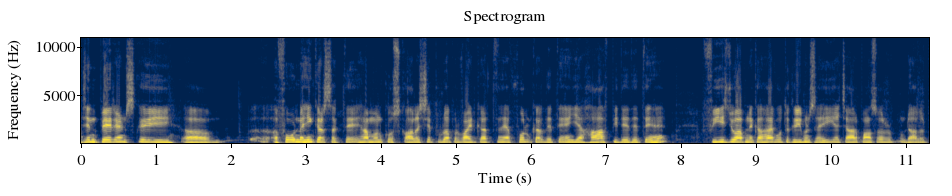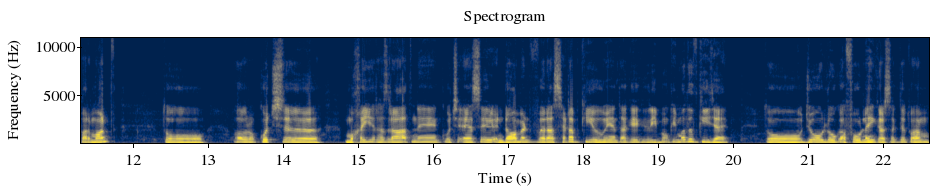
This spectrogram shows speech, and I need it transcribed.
جن پیرنٹس کی افورڈ نہیں کر سکتے ہم ان کو اسکالرشپ پورا پرووائڈ کرتے ہیں فل کر دیتے ہیں یا ہاف بھی دے دیتے ہیں۔ فیس جو آپ نے کہا ہے وہ تقریباً صحیح ہے چار پانچ سو ڈالر پر منتھ۔ تو اور کچھ مخیر حضرات نے کچھ ایسے انڈاؤمنٹ وغیرہ سیٹ اپ کیے ہوئے ہیں تاکہ غریبوں کی مدد کی جائے۔ تو جو لوگ افورڈ نہیں کر سکتے تو ہم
